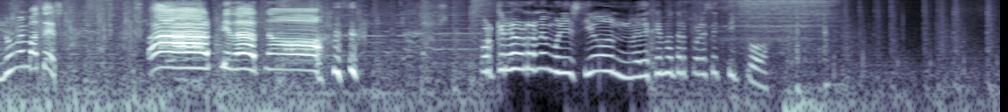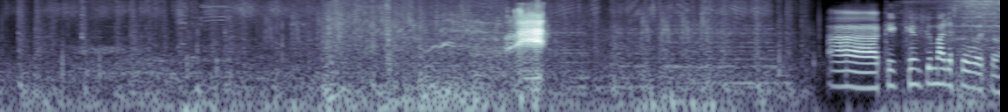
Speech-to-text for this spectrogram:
¡No me mates! ¡Ah! ¡Piedad! ¡No! por querer ahorrarme munición. Me dejé matar por ese tipo. Ah, qué, qué, qué mal estuvo eso.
